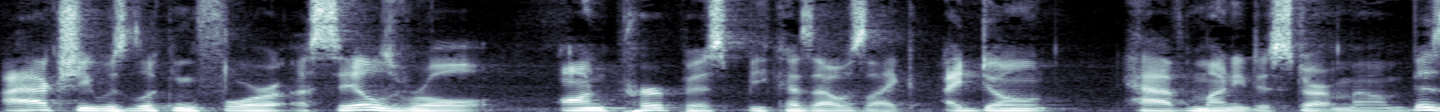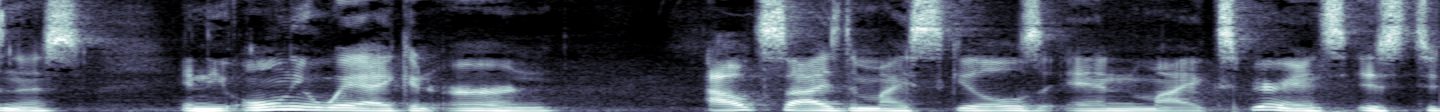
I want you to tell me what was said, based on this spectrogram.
I actually was looking for a sales role on purpose because I was like, I don't have money to start my own business. And the only way I can earn outsized in my skills and my experience is to,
